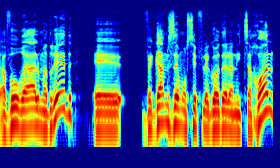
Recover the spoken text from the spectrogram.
עבור ריאל מדריד, אה, וגם זה מוסיף לגודל הניצחון.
